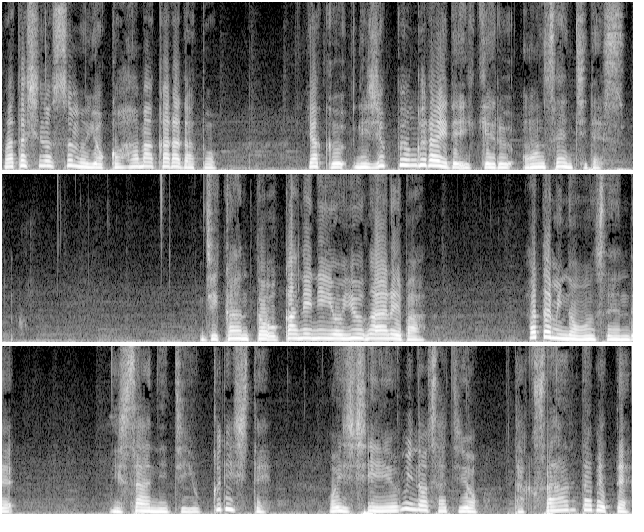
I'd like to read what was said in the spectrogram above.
私の住む横浜からだと約20分ぐらいで行ける温泉地です。時間とお金に余裕があれば熱海の温泉で2、3日ゆっくりして美味しい海の幸をたくさん食べて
